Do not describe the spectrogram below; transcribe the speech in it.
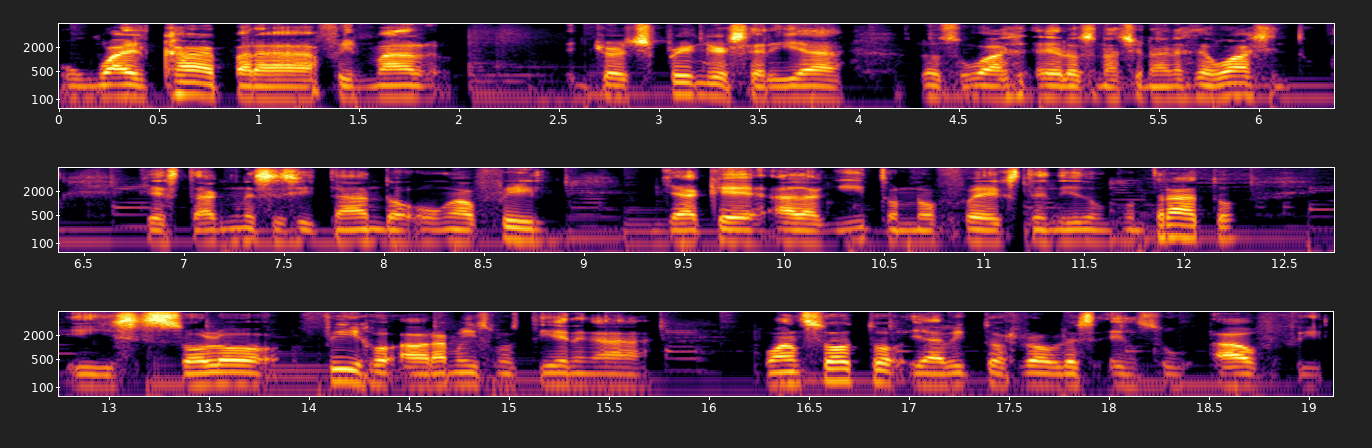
un wild card para firmar George Springer sería los, eh, los Nacionales de Washington, que están necesitando un outfield, ya que Adaguito no fue extendido un contrato y solo fijo ahora mismo tienen a Juan Soto y a Víctor Robles en su outfield.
